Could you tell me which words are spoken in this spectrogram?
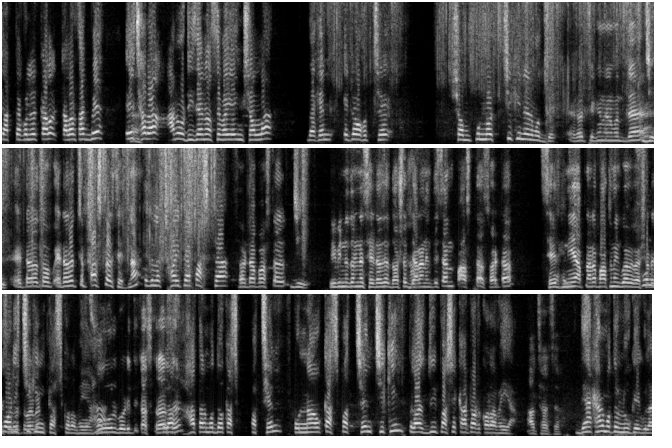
চারটা করে কালার থাকবে। এছাড়া আরও ডিজাইন আছে ভাই ইনশাল্লাহ দেখেন এটাও হচ্ছে সম্পূর্ণ চিকেনের মধ্যে। এটা চিকেনের মধ্যে। জি। এটা তো এটা হচ্ছে পাঁচটার সেট না? এগুলো ছয়টা পাঁচটা। ছয়টা পাঁচটা। জি। বিভিন্ন ধরনের সেট আছে। দর্শক যারা নিতে চান পাঁচটা ছয়টা সেট নিয়ে আপনারা প্রাথমিকভাবে ব্যবসাটা শুরু করতে চিকেন পারবেন কাজ করা ভাইয়া হ্যাঁ? ফুল বডিতে কাজ করা আছে। হাতার মধ্যেও কাজ পাচ্ছেন ওনাও কাজ পাচ্ছেন চিকেন প্লাস দুই পাশে কাটার করা ভাইয়া। আচ্ছা আচ্ছা। দেখার মতো লুক এগুলা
